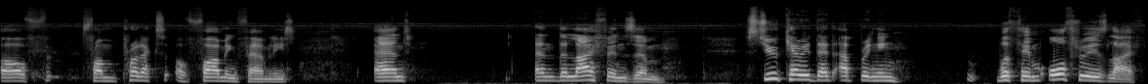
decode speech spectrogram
are from products of farming families. And, and the life in them. Stu carried that upbringing with him all through his life.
